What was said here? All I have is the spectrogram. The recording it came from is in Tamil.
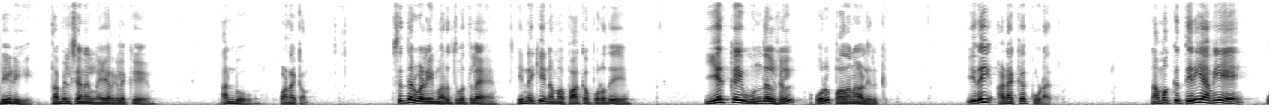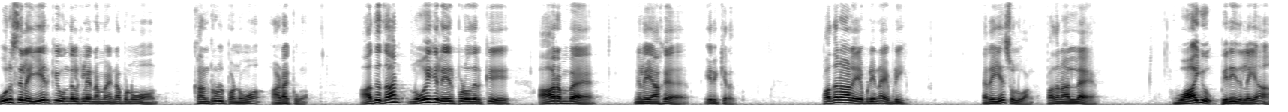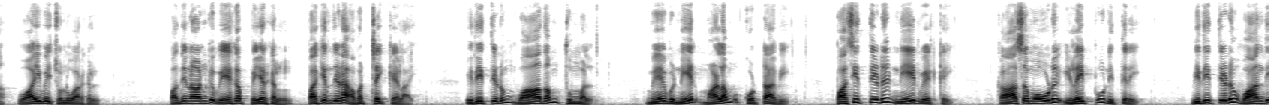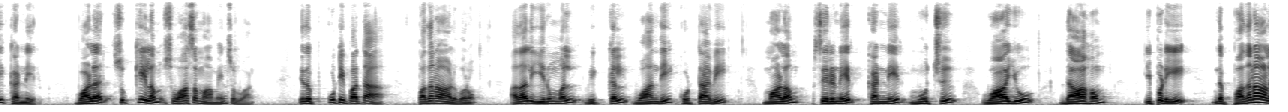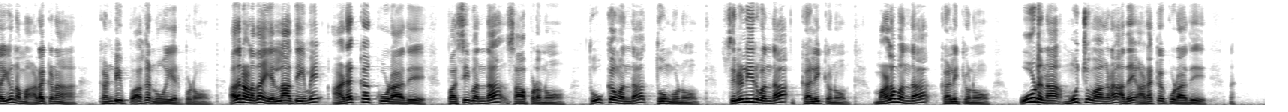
டிடி தமிழ் சேனல் நேயர்களுக்கு அன்பு வணக்கம். சித்தர் வழி மருத்துவத்தில் இன்றைக்கி நம்ம பார்க்க போகிறது இயற்கை உந்தல்கள் ஒரு பதினாலு இருக்குது இதை அடக்கக்கூடாது நமக்கு தெரியாமையே ஒரு சில இயற்கை உந்தல்களை நம்ம என்ன பண்ணுவோம்? கண்ட்ரோல் பண்ணுவோம் அடக்குவோம். அதுதான் நோய்கள் ஏற்படுவதற்கு ஆரம்ப நிலையாக இருக்கிறது. பதினாலு எப்படின்னா எப்படி? நிறைய சொல்லுவாங்க. பதினாலில் வாயு பெரியது இல்லையா? வாயுவை சொல்லுவார்கள். பதினான்கு வேக பெயர்கள் பகிர்ந்திட அவற்றை கேளாய். விதித்திடும் வாதம் தும்மல். மேவு நீர் மலம் கொட்டாவி. பசித்திடு நீர் வேட்கை. காசமோடு இளைப்பு நித்திரை. விதித்திடு வாந்தி கண்ணீர். வளர் சுக்கிலம் சுவாசமாமேன்னு சொல்லுவாங்க. இதை கூட்டி பார்த்தா பதினாலு வரும். அதாவது இருமல் விக்கல் வாந்தி கொட்டாவி மலம் சிறுநீர் கண்ணீர் மூச்சு வாயு தாகம் இப்படி இந்த பதினாலையும் நம்ம அடக்கினா கண்டிப்பாக நோய் ஏற்படும். அதனால தான் எல்லாத்தையுமே அடக்கக்கூடாது. பசி வந்தால் சாப்பிடணும் தூக்கம் வந்தால் தூங்கணும் சிறுநீர் வந்தால் கழிக்கணும் மலம் வந்தால் கழிக்கணும் ஊடுனா மூச்சு வாங்கினா அதை அடக்கக்கூடாது.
